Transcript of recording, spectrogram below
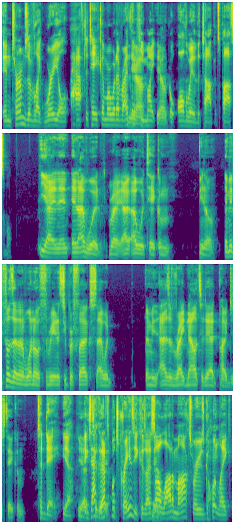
in terms of like where you'll have to take him or whatever, I think Yeah, he might yeah. go all the way to the top. It's possible. Yeah, and, and and I would right. I, I would take him. You know, I mean, if it was at a 103 in a super flex, I would. I mean, as of right now, today, I'd probably just take him. Today, yeah, Yeah, exactly. today. That's what's crazy because I saw Yeah. a lot of mocks where he was going like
